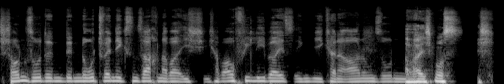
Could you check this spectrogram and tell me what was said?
schon so den, den notwendigsten Sachen, aber ich, ich habe auch viel lieber jetzt irgendwie, keine Ahnung, so ein. Aber ich muss, ich,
